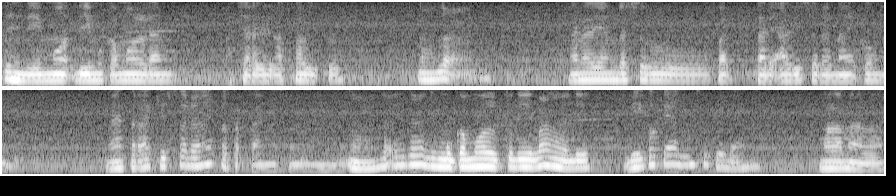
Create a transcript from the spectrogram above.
Di mall di muka mall dan acara di Rasal itu. Nah nggak. Karena yang udah suruh tadi Ali sudah naik kong nah terakhir sudah naik tuh pertanyaan sama nah nggak itu di muka mall tuh di mana? Di di Coffee Alliance itu dan malam-malam.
